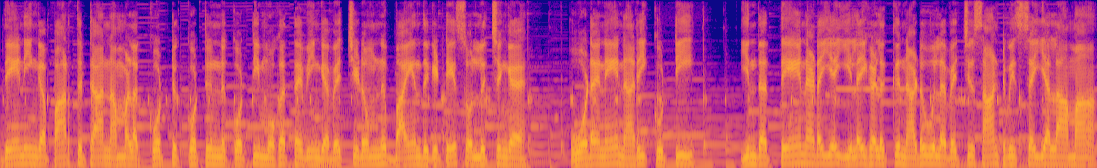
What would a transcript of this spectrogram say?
தேனிங்க பார்த்துட்டா நம்மள கொட்டு கொட்டுன்னு கொட்டி முகத்தை வீங்க வச்சிடும்னு பயந்துகிட்டே சொல்லுச்சுங்க. உடனே நரி குட்டி இந்த தேனடைய இலைகளுக்கு நடுவுல வச்சு சாண்ட்விச் செய்யலாமா?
